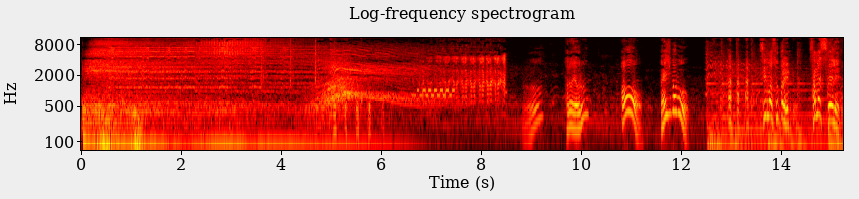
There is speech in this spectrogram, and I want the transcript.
Yeah. సూపర్ హిట్ సమస్య లేదు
